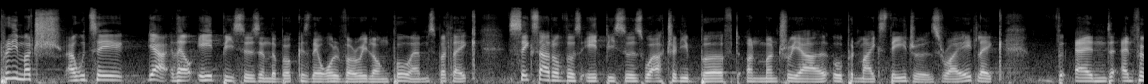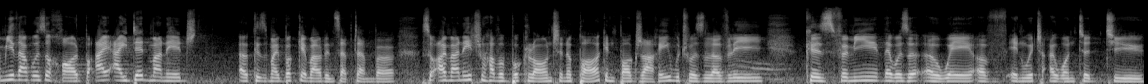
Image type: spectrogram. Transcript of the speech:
pretty much, I would say, yeah, there are eight pieces in the book because they're all very long poems, but like six out of those eight pieces were actually birthed on Montreal open mic stages, right? Like, and and for me that was a hard. But I I did manage because uh, my book came out in September. So I managed to have a book launch in a park in Parc Jarry, which was lovely. Because for me, there was a, a, way of in which I wanted to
